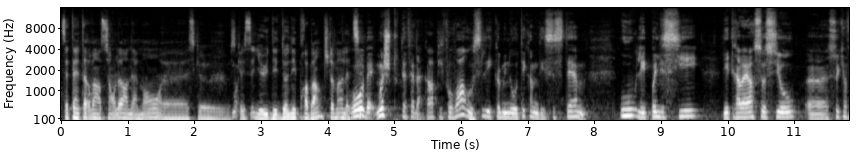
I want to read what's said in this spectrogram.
cette intervention-là en amont, euh, est-ce qu'il y a eu des données probantes justement là-dessus? Oui, ben, moi je suis tout à fait d'accord. Puis il faut voir aussi les communautés comme des systèmes où les policiers, les travailleurs sociaux, euh, ceux qui ont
